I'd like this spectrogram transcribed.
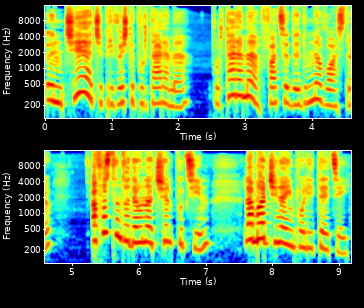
în ceea ce privește purtarea mea, purtarea mea față de dumneavoastră, a fost întotdeauna cel puțin la marginea impoliteței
